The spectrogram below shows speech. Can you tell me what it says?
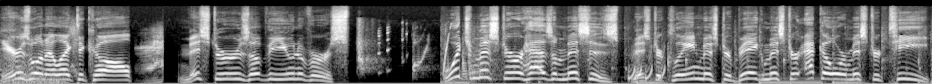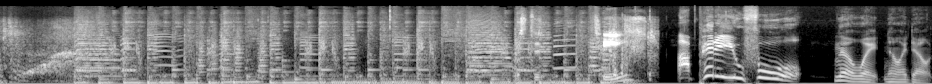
Here's one I like to call Misters of the Universe. Which Mister has a Mrs.? Mr. Clean, Mr. Big, Mr. Eko, or Mr. T? Mr. T? I pity you, fool! No, wait, no, I don't.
